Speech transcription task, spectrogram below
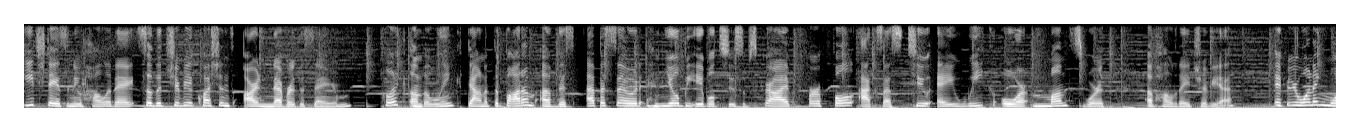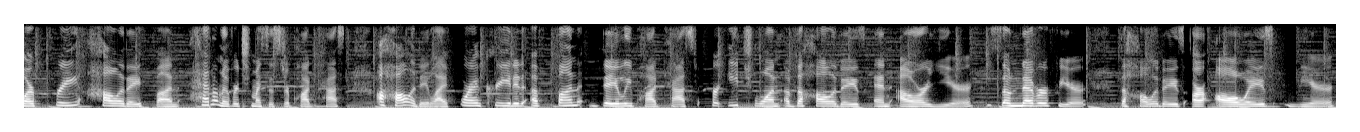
Each day is a new holiday, so the trivia questions are never the same. Click on the link down at the bottom of this episode, and you'll be able to subscribe for full access to a week or month's worth of holiday trivia. If you're wanting more free holiday fun, head on over to my sister podcast, A Holiday Life, where I've created a fun daily podcast for each one of the holidays in our year. So never fear, the holidays are always near.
